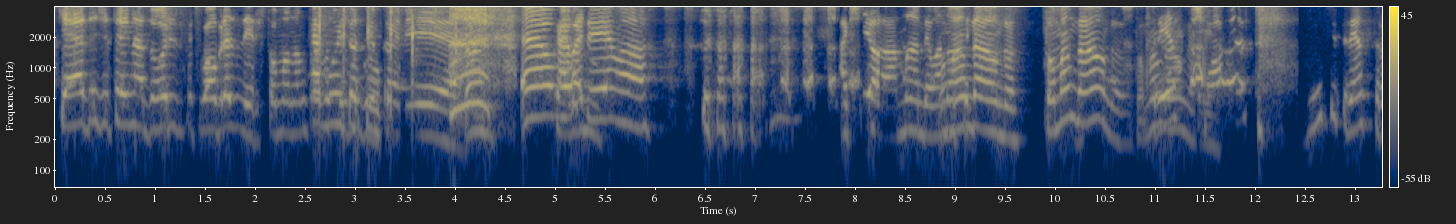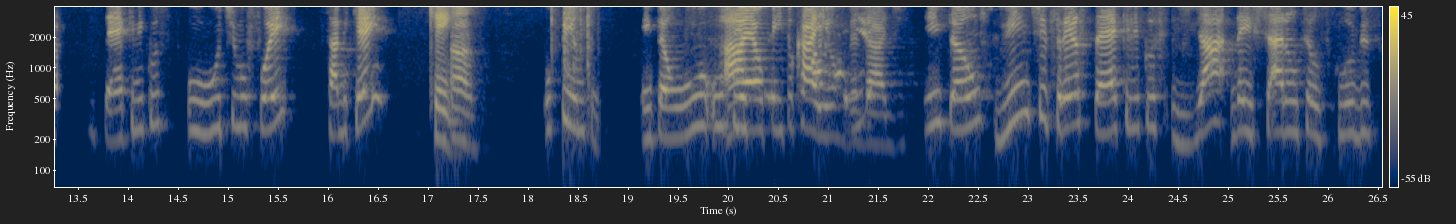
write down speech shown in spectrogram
quedas de treinadores de futebol brasileiro. Estou mandando para é vocês. É muita sintonia. É o cara, meu tema. Aqui, ó, Amanda, eu anotei. Tô mandando. Tô mandando. Tô mandando. Três trocas, 23 trocas de técnicos. O último foi, sabe quem? Quem? Ah. O Pinto. Então, o, o Ah, Pinto é, o Pinto caiu, verdade. Então, 23 técnicos já deixaram seus clubes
